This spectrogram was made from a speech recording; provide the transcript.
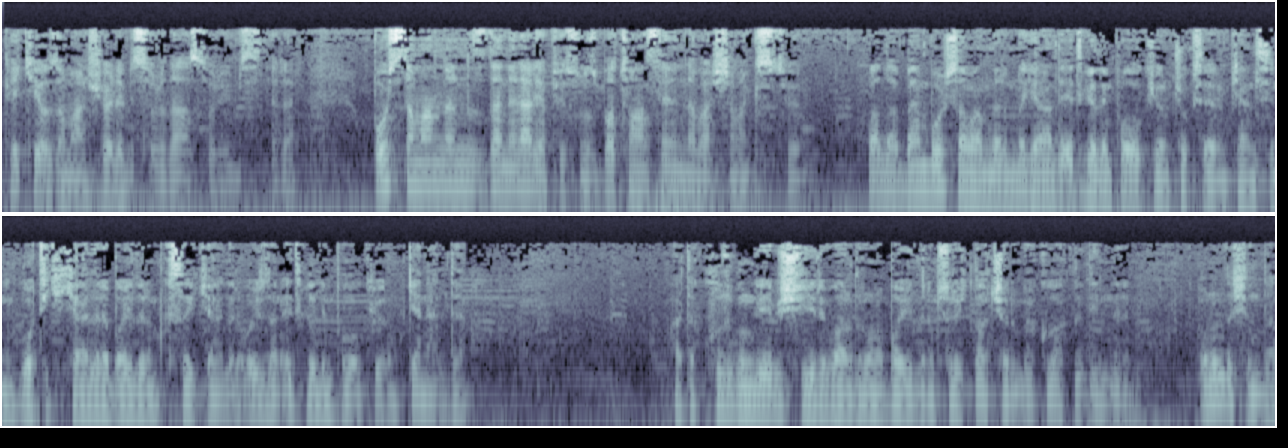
Peki o zaman şöyle bir soru daha sorayım sizlere. Boş zamanlarınızda neler yapıyorsunuz? Batuhan seninle başlamak istiyorum. Valla ben boş zamanlarımda genelde Edgar Allan Poe okuyorum. Çok severim kendisini. Gotik hikayelere bayılırım. Kısa hikayelere. O yüzden Edgar Allan Poe okuyorum genelde. Hatta Kuzgun diye bir şiiri vardır ona bayılırım. Sürekli açarım böyle kulaklığı dinlerim. Onun dışında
